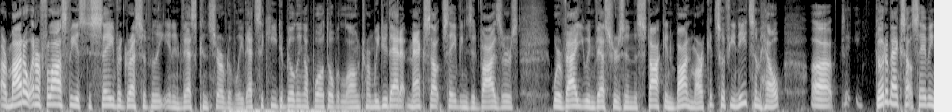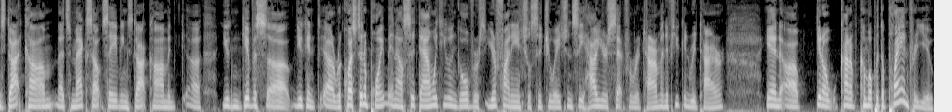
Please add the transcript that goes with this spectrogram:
our motto and our philosophy is to save aggressively and invest conservatively. That's the key to building up wealth over the long term. We do that at Max Out Savings Advisors. We're value investors in the stock and bond market. So if you need some help, uh, go to maxoutsavings.com. That's maxoutsavings.com, and uh, you can give us, uh, you can uh, request an appointment. I'll sit down with you and go over your financial situation, see how you're set for retirement, if you can retire, and uh, you know, kind of come up with a plan for you.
